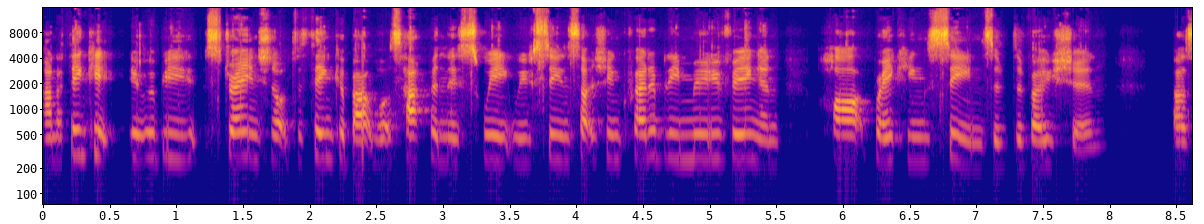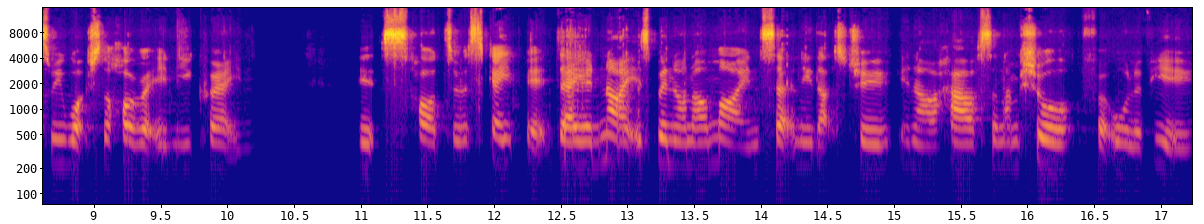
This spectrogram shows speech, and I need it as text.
And I think it, it would be strange not to think about what's happened this week. We've seen such incredibly moving and heartbreaking scenes of devotion as we watch the horror in Ukraine. It's hard to escape it day and night. It's been on our minds. Certainly, that's true in our house, and I'm sure for all of you.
